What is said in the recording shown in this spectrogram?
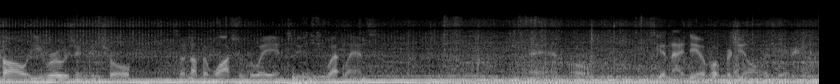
call erosion control, so nothing washes away into the wetlands. And we'll get an idea of what we're dealing with here.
